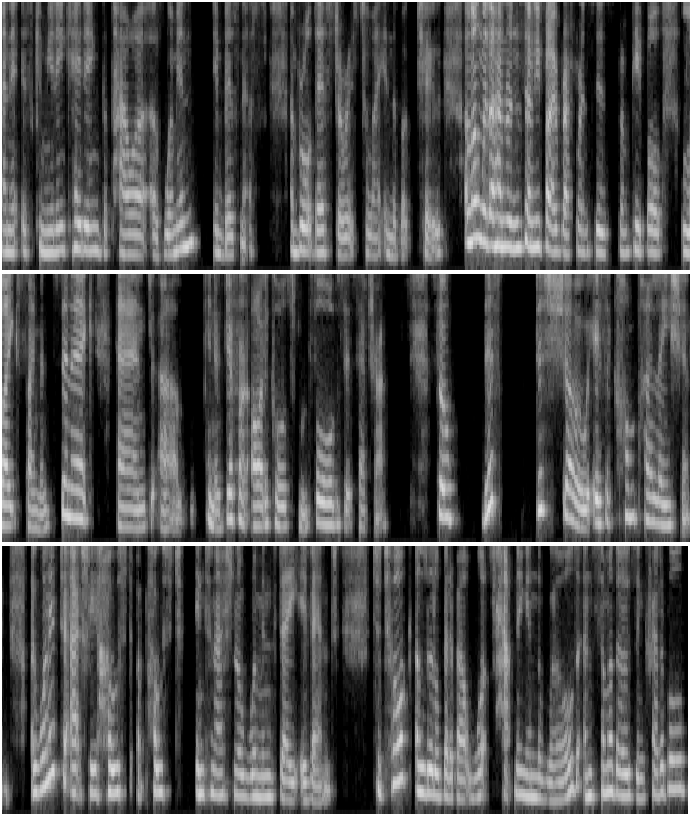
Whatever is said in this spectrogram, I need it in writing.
and it is communicating the power of women in business and brought their stories to light in the book too, along with 175 references from people like Simon Sinek and um, you know different articles from Forbes, etc. So this this show is a compilation. I wanted to actually host a post International Women's Day event to talk a little bit about what's happening in the world and some of those incredible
